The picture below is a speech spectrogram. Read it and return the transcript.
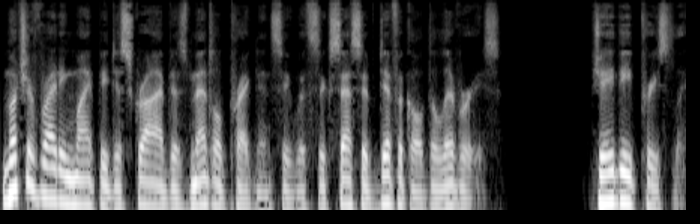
Much of writing might be described as mental pregnancy with successive difficult deliveries. J.B. Priestley.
